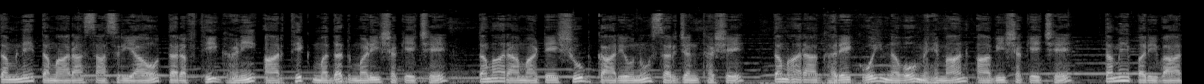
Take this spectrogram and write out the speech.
તમને તમારા સાસરિયાઓ તરફથી ઘણી આર્થિક મદદ મળી શકે છે. તમારા માટે શુભ કાર્યોનું સર્જન થશે. તમારા ઘરે કોઈ નવો મહેમાન આવી શકે છે. તમે પરિવાર,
